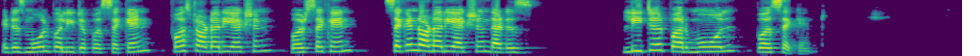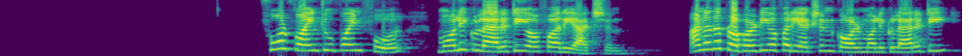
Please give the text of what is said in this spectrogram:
it is mole per liter per second. First order reaction per second. Second order reaction that is liter per mole per second. 4.2.4 Molecularity of a reaction. Another property of a reaction called molecularity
